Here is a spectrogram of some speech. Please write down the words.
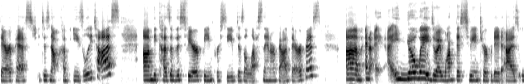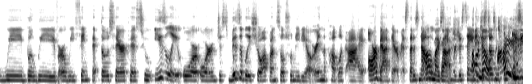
therapist does not come easily to us um, because of this fear of being perceived as a less than or bad therapist. Um, and I, I, in no way do I want this to be interpreted as we believe or we think that those therapists who easily or or just visibly show up on social media or in the public eye are bad therapists. That is not Oh what my we're saying. We're just saying Oh, it just doesn't come I- easy.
